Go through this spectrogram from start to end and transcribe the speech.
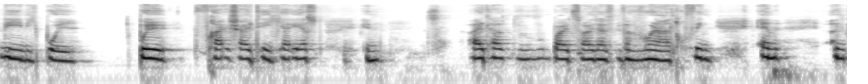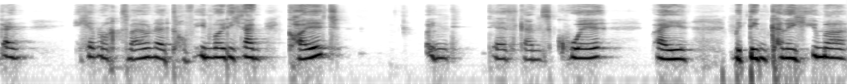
Nee, nicht Bull. Bull freischalte ich ja erst in 2000, bei 2500 Trophäen. Ähm, und dann ich habe noch 200 Trophäen, wollte ich sagen. Colt. Und der ist ganz cool, weil mit dem kann ich immer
